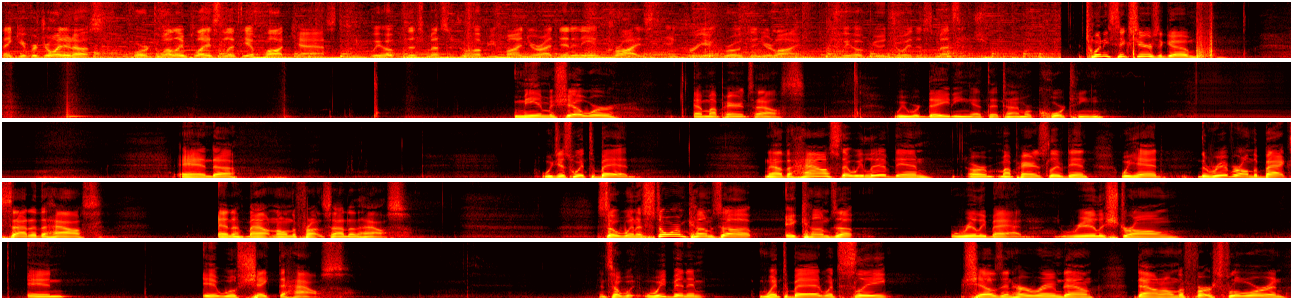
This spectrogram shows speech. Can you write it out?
Thank you for joining us for Dwelling Place Lithia podcast. We hope this message will help you find your identity in Christ and create growth in your life. We hope you enjoy this message. 26 years ago, me and Michelle were at my parents' house. We were dating at that time or courting. And uh, we just went to bed. Now, the house that we lived in, or my parents lived in, we had the river on the back side of the house and a mountain on the front side of the house. So when a storm comes up, it comes up really bad, really strong, and it will shake the house. And so we, we've been in, went to bed, went to sleep. Shell's in her room down down on the first floor, and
